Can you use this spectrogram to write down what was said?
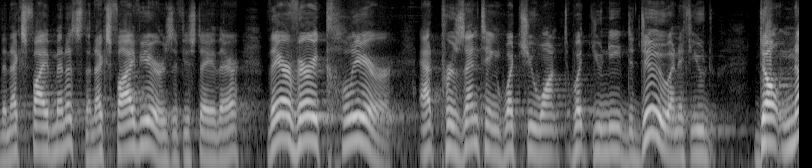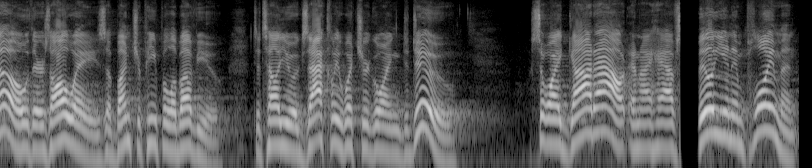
the next five minutes, the next five years if you stay there. They are very clear at presenting what you want, what you need to do. And if you don't know, there's always a bunch of people above you to tell you exactly what you're going to do. So I got out and I have civilian employment,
